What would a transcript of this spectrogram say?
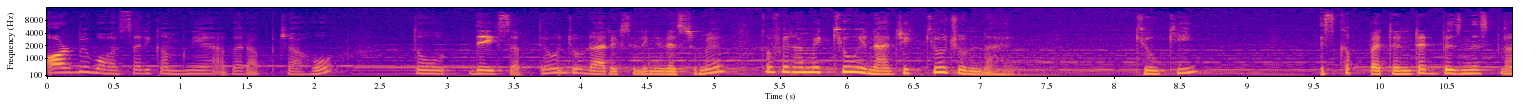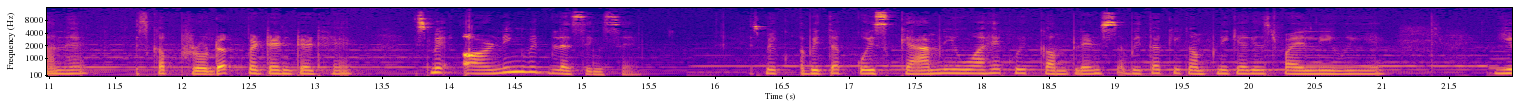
और भी बहुत सारी कंपनियाँ अगर आप चाहो तो देख सकते हो जो डायरेक्ट सेलिंग इंडस्ट्री में तो फिर हमें क्यों इनाजिक क्यों चुनना है? क्योंकि इसका पेटेंटेड बिज़नेस प्लान है, इसका प्रोडक्ट पेटेंटेड है, इसमें अर्निंग विद ब्लेसिंग्स है। इसमें अभी तक कोई स्कैम नहीं हुआ है, कोई कंप्लेंट्स अभी तक की कंपनी के अगेंस्ट फ़ाइल नहीं हुई है। ये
